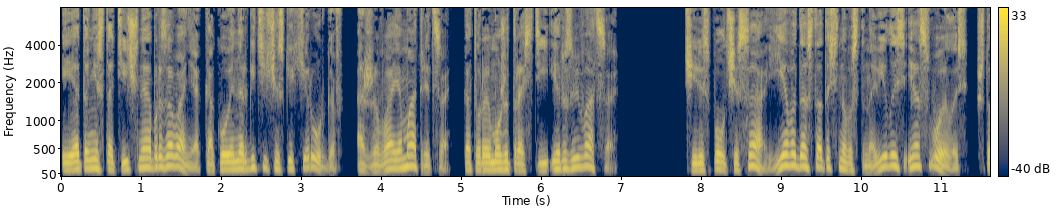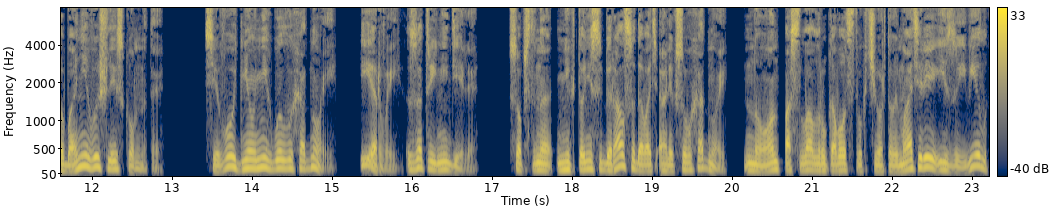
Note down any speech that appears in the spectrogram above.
И это не статичное образование, как у энергетических хирургов, а живая матрица, которая может расти и развиваться. Через полчаса Ева достаточно восстановилась и освоилась, чтобы они вышли из комнаты. Сегодня у них был выходной, первый за три недели. Собственно, никто не собирался давать Алексу выходной, но он послал руководство к чертовой матери и заявил,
